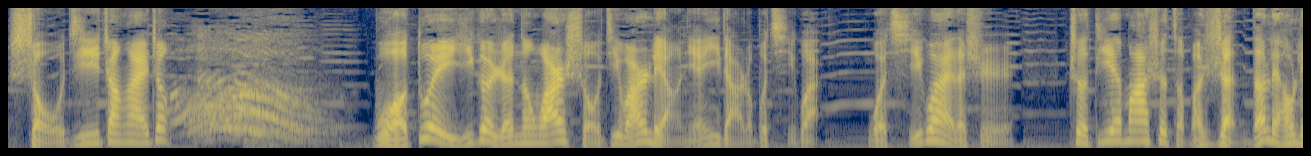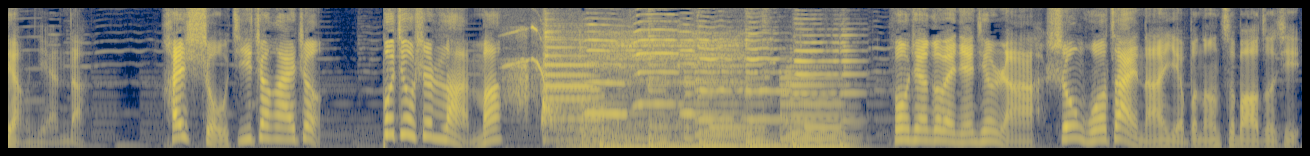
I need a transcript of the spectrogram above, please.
手机障碍症。我对一个人能玩手机玩两年一点都不奇怪，我奇怪的是，这爹妈是怎么忍得了两年的？还手机障碍症，不就是懒吗？奉劝各位年轻人啊，生活再难也不能自暴自弃。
